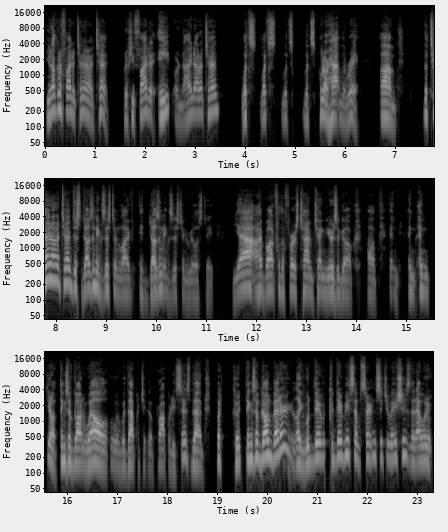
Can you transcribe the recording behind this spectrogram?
you're not going to find a ten out of ten, but if you find an eight or nine out of ten, let's let's let's let's put our hat in the ring. Um, the 10 out of 10 just doesn't exist in life. It doesn't exist in real estate. Yeah, I bought for the first time 10 years ago. Uh, and, and, and, you know, things have gone well with that particular property since then, but could things have gone better? Like, would there, could there be some certain situations that I would have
